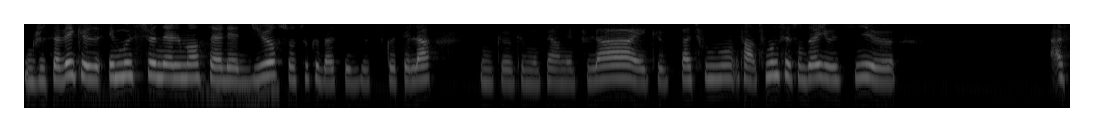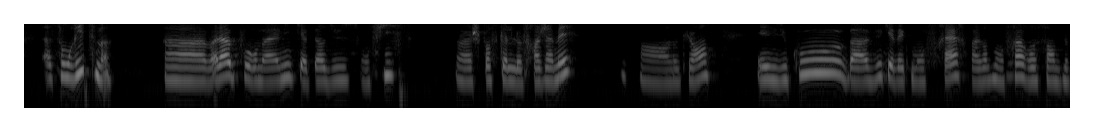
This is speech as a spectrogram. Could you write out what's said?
Donc je savais que émotionnellement, ça allait être dur, surtout que bah, c'est de ce côté-là euh, que mon père n'est plus là et que pas tout le monde, enfin tout le monde fait son deuil aussi à, son rythme. Euh, voilà, pour ma amie qui a perdu son fils, euh, je pense qu'elle le fera jamais, en l'occurrence. Et du coup, bah, vu qu'avec mon frère, par exemple, mon frère ressemble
